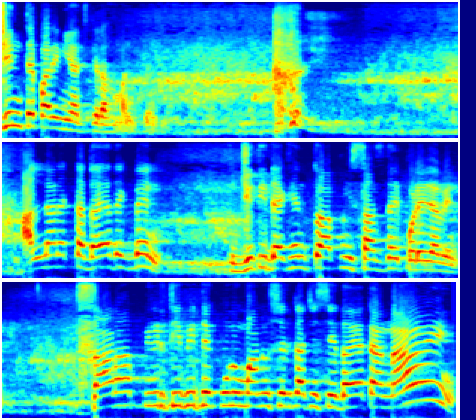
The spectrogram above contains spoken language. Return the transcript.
চিনতে পারিনি আজকে রহমানকে। আল্লাহর একটা দয়া দেখবেন, যদি দেখেন তো আপনি সাজদায় পড়ে যাবেন। সারা পৃথিবীতে কোনো মানুষের কাছে সে দয়াটা নাই।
